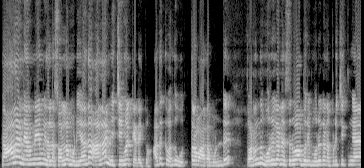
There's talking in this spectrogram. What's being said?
கால நிர்ணயம் இதில் சொல்ல முடியாது ஆனால் நிச்சயமாக கிடைக்கும். அதுக்கு வந்து உத்தரவாதம் உண்டு. தொடர்ந்து முருகனை சிறுவாபுரி முருகனை பிடிச்சிக்குங்க.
